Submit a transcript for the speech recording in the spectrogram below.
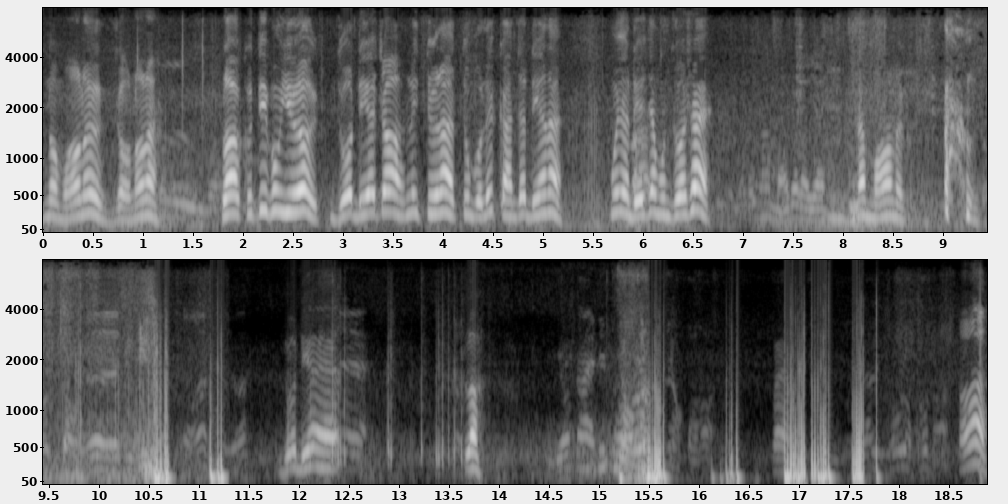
nó mỏ nữa rồi nó nè. Là cứ tìm không dừa rúa đĩa cho. Lấy từ này tung bộ lấy càn cho đĩa này muốn giờ đĩa cho muốn rúa xe. Nó mỏ này rúa đĩa là đó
